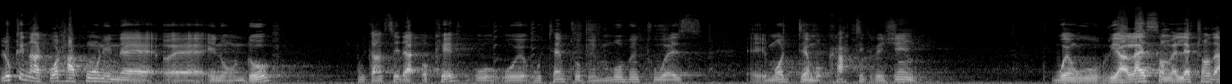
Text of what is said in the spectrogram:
looking at what happened in uh, uh, in Ondo, we can say that okay, we, we, we tend to be moving towards a more democratic regime. When we realize some elections that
